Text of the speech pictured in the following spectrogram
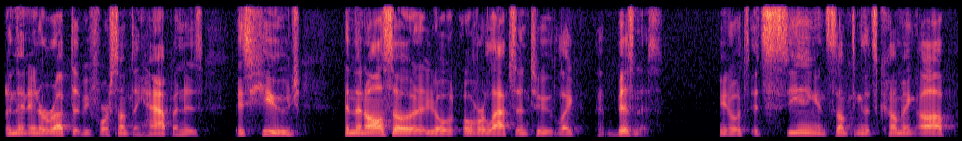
and then interrupt it before something happened is is huge. And then also you know overlaps into like business. You know it's it's seeing in something that's coming up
